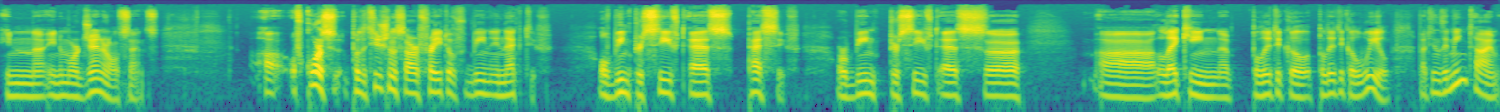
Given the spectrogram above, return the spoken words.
in, uh, in a more general sense. Uh, of course, politicians are afraid of being inactive, of being perceived as passive, or being perceived as uh, uh lacking political political will. But in the meantime,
